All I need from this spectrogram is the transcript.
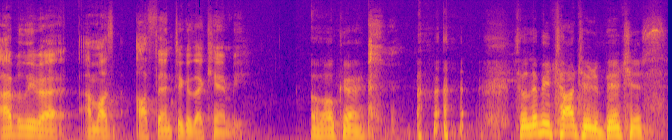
I believe I, I'm as authentic as I can be. Oh, okay. so let me talk to the benches.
